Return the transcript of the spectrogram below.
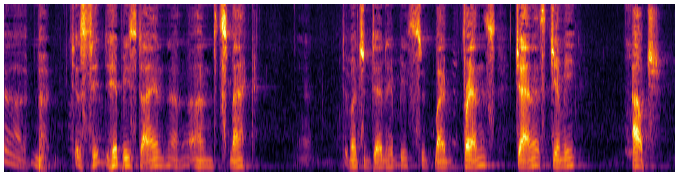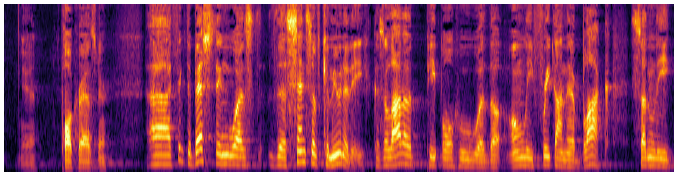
Uh, just hippies dying on smack. Yeah. A bunch of dead hippies. My friends, Janis, Jimmy. Ouch. Yeah. Paul Krassner. Uh, I think the best thing was the sense of community, because a lot of people who were the only freak on their block suddenly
